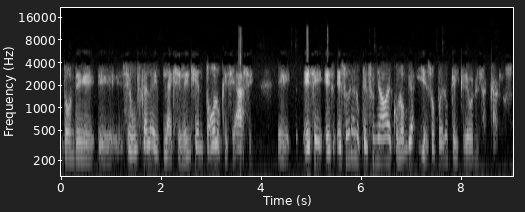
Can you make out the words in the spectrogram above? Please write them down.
donde eh, se busca la, excelencia en todo lo que se hace. Eh, ese, es, eso era lo que él soñaba de Colombia y eso fue lo que él creó en el San Carlos.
